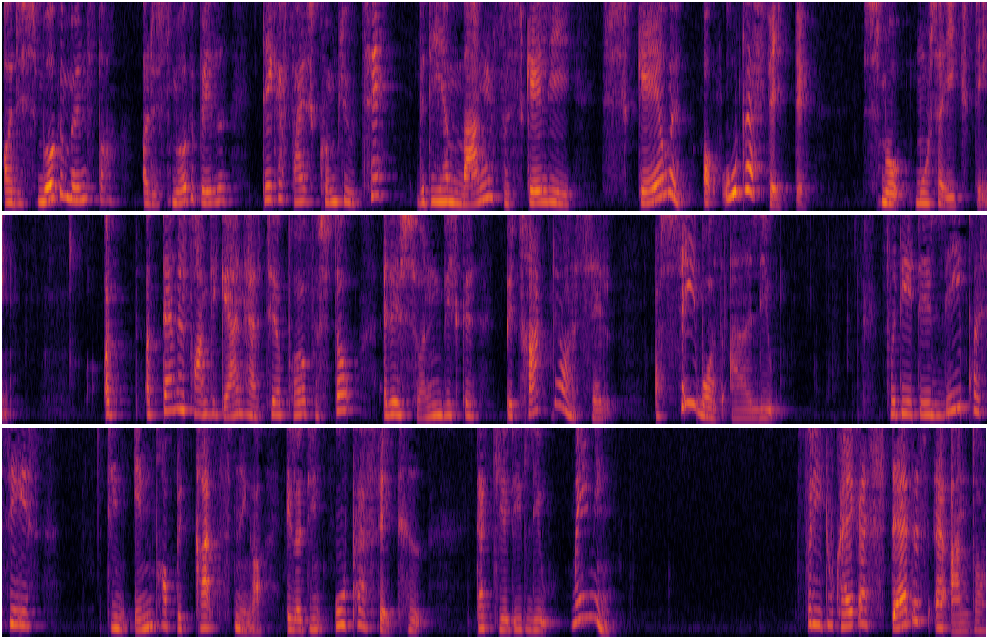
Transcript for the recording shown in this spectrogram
Og det smukke mønstre og det smukke billede, det kan faktisk kun blive til ved de her mange forskellige skæve og uperfekte små mosaiksten. Og, og der vil Frankl gerne have os til at prøve at forstå, at det er sådan, vi skal betragte os selv og se vores eget liv. Fordi det er lige præcis dine indre begrænsninger eller din uperfekthed, der giver dit liv mening. Fordi du kan ikke erstattes af andre.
